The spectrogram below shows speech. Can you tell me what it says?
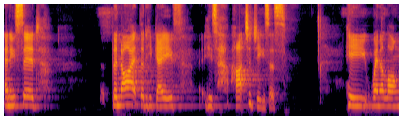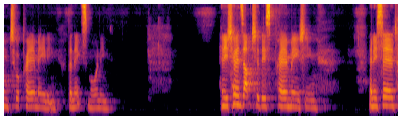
And he said, the night that he gave his heart to Jesus, he went along to a prayer meeting the next morning. And he turns up to this prayer meeting and he said,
